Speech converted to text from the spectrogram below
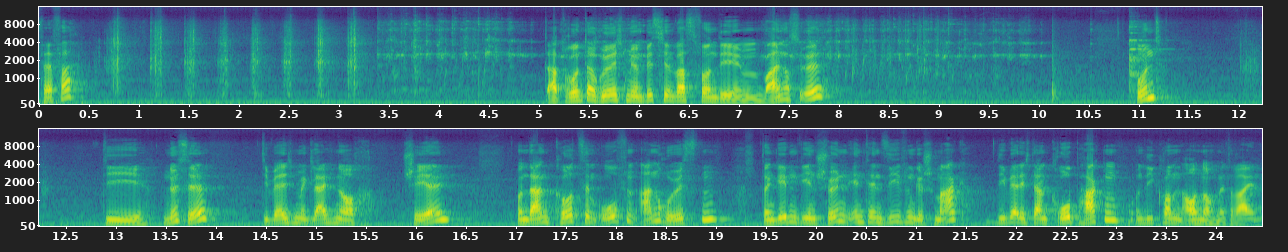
Pfeffer. Darunter rühre ich mir ein bisschen was von dem Walnussöl. Und die Nüsse, die werde ich mir gleich noch schälen und dann kurz im Ofen anrösten. Dann geben die einen schönen intensiven Geschmack. Die werde ich dann grob hacken und die kommen auch noch mit rein.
